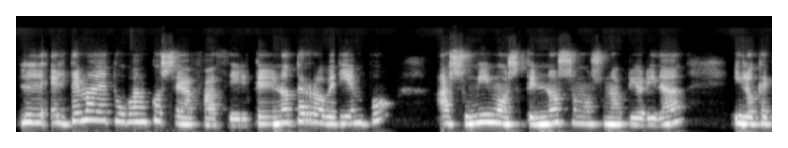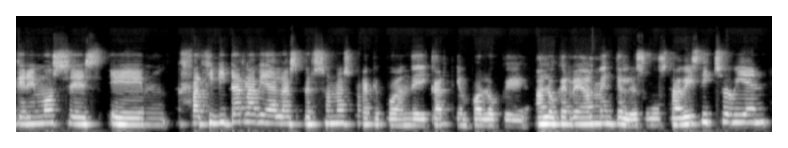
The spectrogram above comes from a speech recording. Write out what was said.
el, tema de tu banco sea fácil, que no te robe tiempo, asumimos que no somos una prioridad y lo que queremos es eh, facilitar la vida de las personas para que puedan dedicar tiempo a lo que, a lo que realmente les gusta. Habéis dicho bien,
